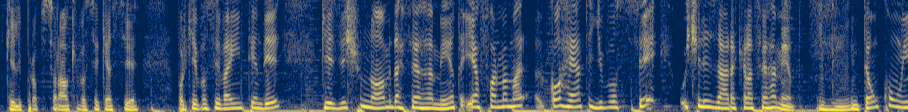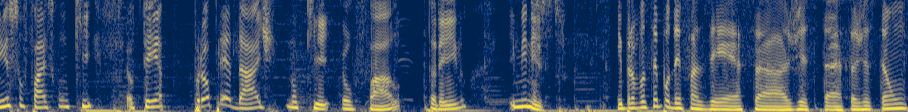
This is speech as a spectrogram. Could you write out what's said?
aquele profissional que você quer ser. Porque você vai entender que existe o nome da ferramenta e a forma ma- correta de você utilizar aquela ferramenta. Então, com isso, faz com que eu tenha propriedade no que eu falo, treino e ministro. E para você poder fazer essa essa gestão,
